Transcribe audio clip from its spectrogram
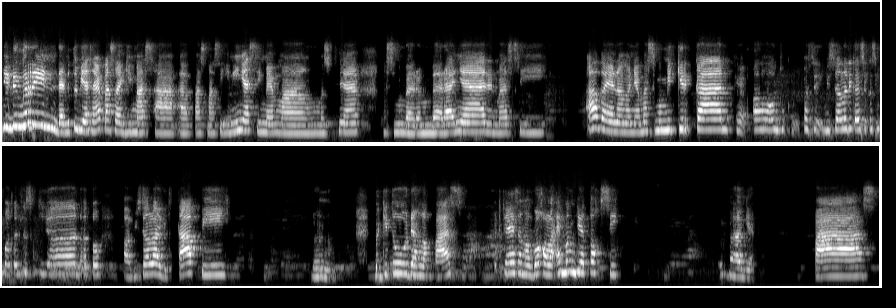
didengerin. Dan itu biasanya pas lagi masa eh, pas masih ininya sih memang. Maksudnya masih membara-membaranya dan masih apa ya namanya masih memikirkan kayak oh untuk pasti bisa lah dikasih kesempatan kesekian atau ah, bisa lah gitu. Tapi no, no. begitu udah lepas percaya sama gue kalau emang dia toksik bahagia. Pasti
